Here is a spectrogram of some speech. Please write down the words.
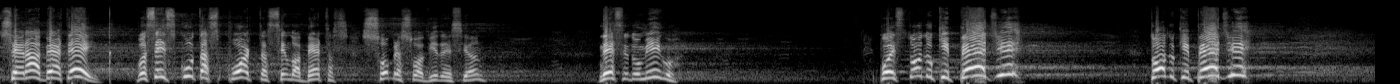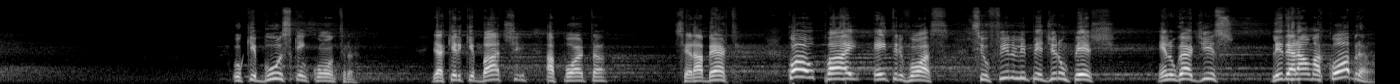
será aberta. Ei, você escuta as portas sendo abertas sobre a sua vida nesse ano? Nesse domingo? Pois todo o que pede, todo o que pede, O que busca, encontra. E aquele que bate, a porta será aberta. Qual pai entre vós, se o filho lhe pedir um peixe, em lugar disso, lhe dará uma cobra?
